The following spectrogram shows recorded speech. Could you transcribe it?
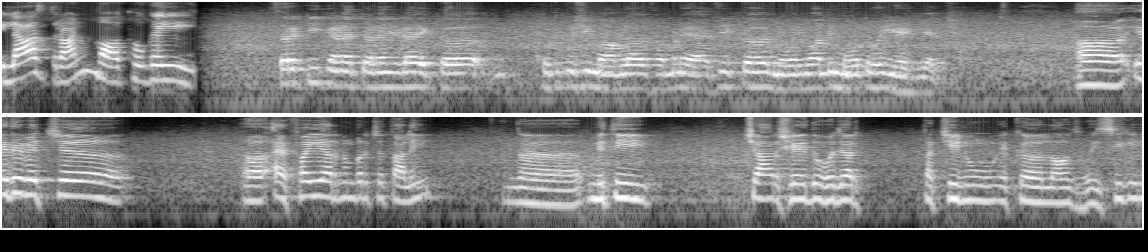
ਇਲਾਜ ਦੌਰਾਨ ਮੌਤ ਹੋ ਗਈ। ਸਰ ਕੀ ਕਹਿਣਾ ਚਾਹੁੰਦੇ ਜਿਹੜਾ ਇੱਕ ਖੁਦਕੁਸ਼ੀ ਮਾਮਲਾ ਸਾਹਮਣੇ ਆਇਆ ਸੀ ਇੱਕ ਨੌਜਵਾਨ ਦੀ ਮੌਤ ਹੋਈ ਹੈਗੀ ਅੱਜ। ਇਹਦੇ ਵਿੱਚ ਐਫ ਆਈ ਆਰ ਨੰਬਰ 44 ਅ, ਮਿਤੀ 4/6/2025 ਨੂੰ ਇੱਕ ਲੌਜ ਹੋਈ ਸੀਗੀ।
